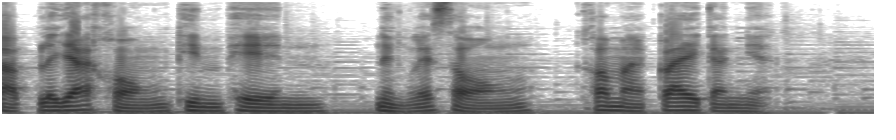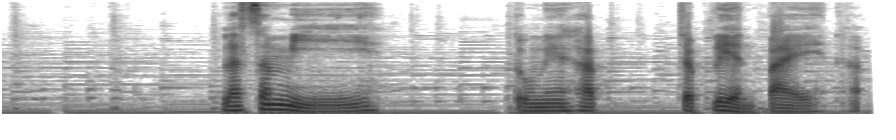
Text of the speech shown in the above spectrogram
ปรับระยะของทีมเพน 1 และ 2 เข้ามาใกล้กันเนี่ย รัศมีตรงนี้ครับจะเปลี่ยนไปครับ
